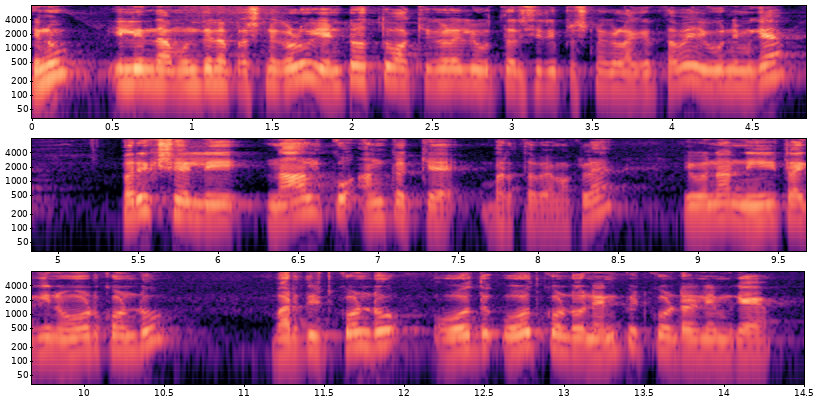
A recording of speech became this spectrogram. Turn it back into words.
ಇನ್ನು ಇಲ್ಲಿಂದ ಮುಂದಿನ ಪ್ರಶ್ನೆಗಳು ಎಂಟು ಹತ್ತು ವಾಕ್ಯಗಳಲ್ಲಿ ಉತ್ತರಿಸಿರಿ ಪ್ರಶ್ನೆಗಳಾಗಿರ್ತವೆ. ಇವು ನಿಮಗೆ ಪರೀಕ್ಷೆಯಲ್ಲಿ ನಾಲ್ಕು ಅಂಕಕ್ಕೆ ಬರ್ತವೆ ಮಕ್ಕಳೇ. ಇವನ್ನ ನೀಟಾಗಿ ನೋಡಿಕೊಂಡು, ಬರೆದಿಟ್ಕೊಂಡು, ಓದ್, ಓದ್ಕೊಂಡು, ನೆನಪಿಟ್ಕೊಂಡ್ರೆ ನಿಮಗೆ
